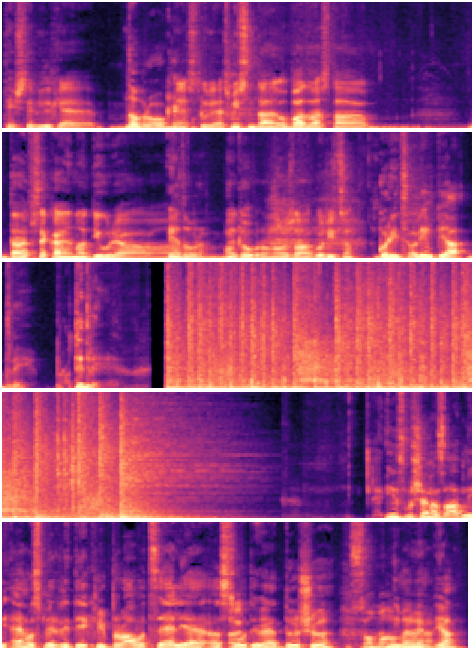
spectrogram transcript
Te številke, Dobro, ok. ne, tudi, jaz mislim, da oba dva sta. Da je vse, kar je nad Jurja, Je dobro, je dobro no, za Gorico. Gorica, Olimpija 2 proti 2. In smo še na zadnji enosmerni tekmi, bravo, celje, eh, sodil je DŠ, Samo, nima ne. imena. Ja,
